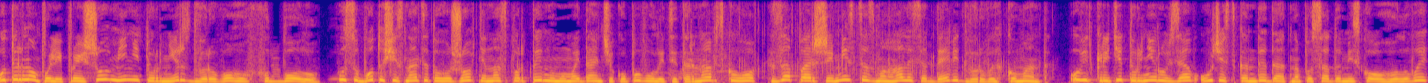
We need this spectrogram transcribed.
У Тернополі пройшов міні-турнір з дворового футболу. У суботу, 16 жовтня, на спортивному майданчику по вулиці Тернавського за перше місце змагалися 9 дворових команд. У відкритті турніру взяв участь кандидат на посаду міського голови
